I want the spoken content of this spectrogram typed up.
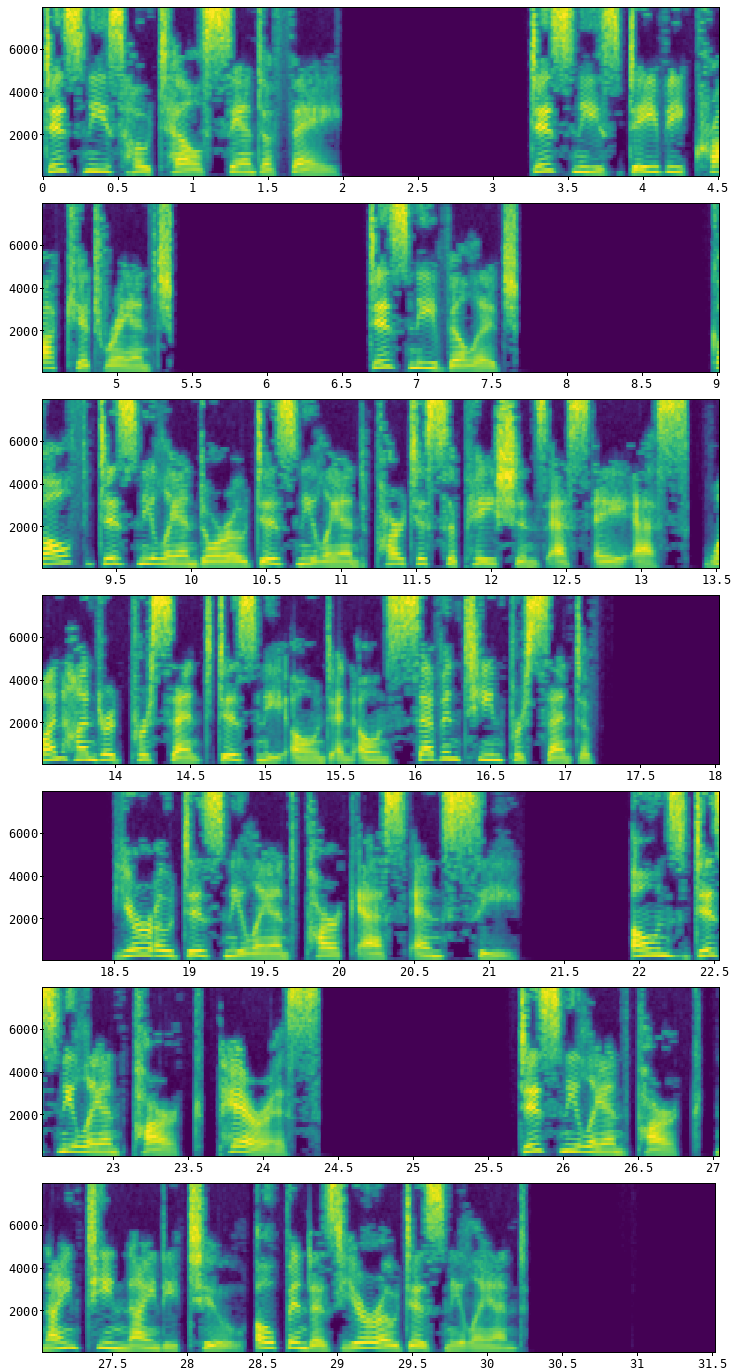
Disney's Hotel Santa Fe Disney's Davy Crockett Ranch Disney Village Golf Disneyland Oro Disneyland Participations SAS, 100% Disney-owned and owns 17% of Euro Disneyland Park SNC. Owns Disneyland Park, Paris. Disneyland Park, 1992 opened as Euro Disneyland.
